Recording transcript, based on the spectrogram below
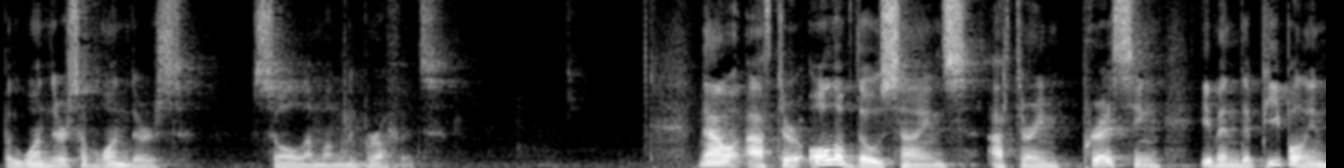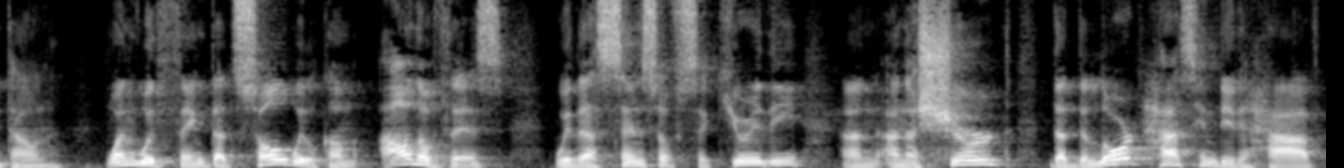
But wonders of wonders, Saul among the prophets. Now, after all of those signs, after impressing even the people in town, one would think that Saul will come out of this with a sense of security and, and assured that the Lord has indeed have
